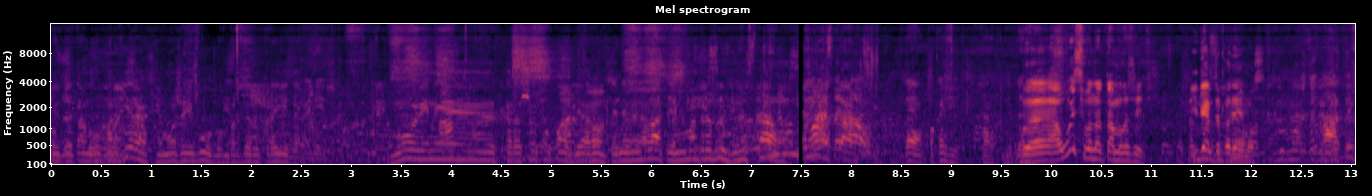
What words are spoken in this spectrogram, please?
Він там в бомбардирах, і може і був бомбардир України раніше. Тому він і хорошо попав. Я Ром, ти не винуватий, не мандрозуй, не став. Де, покажіть картки. А ось вона там лежить. Ідемте подивимось. А, ти.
